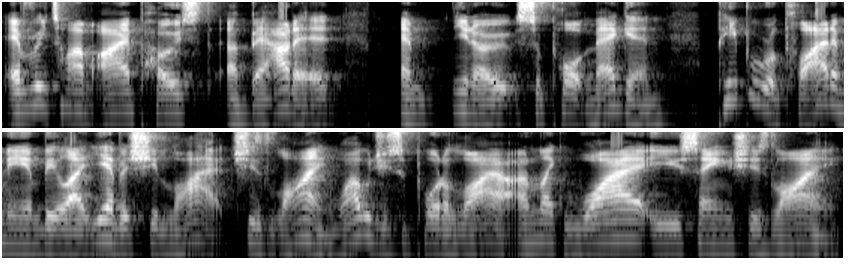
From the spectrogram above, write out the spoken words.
every time I post about it and, you know, support Megan, people reply to me and be like, yeah, but she lied. She's lying. Why would you support a liar? I'm like, why are you saying she's lying?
